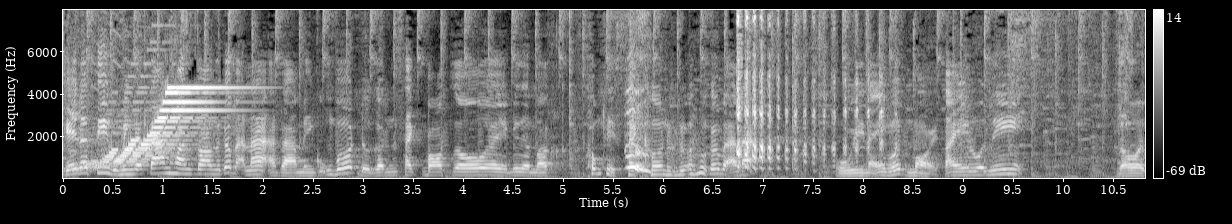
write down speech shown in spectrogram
Gelatin của mình đã tan hoàn toàn rồi các bạn ạ. Và mình cũng vớt được gần sạch bọt rồi. Bây giờ mà không thể sạch hơn được nữa rồi các bạn ạ. Ui nãy vớt mỏi tay luôn ý. Rồi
